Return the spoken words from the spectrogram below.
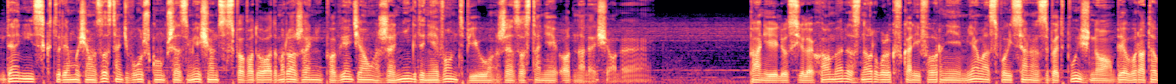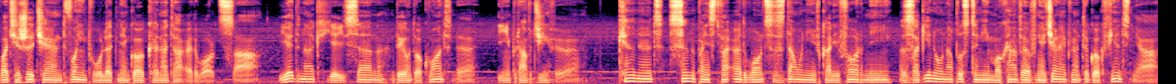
Denis, który musiał zostać w łóżku przez miesiąc z powodu odmrożeń, powiedział, że nigdy nie wątpił, że zostanie odnaleziony. Pani Lucille Homer z Norwalk w Kalifornii miała swój sen zbyt późno, by uratować życie dwuipółletniego Kenneta Edwardsa. Jednak jej sen był dokładny i prawdziwy. Kenneth, syn państwa Edwards z Downey w Kalifornii, zaginął na pustyni Mojave w niedzielę 5 kwietnia,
